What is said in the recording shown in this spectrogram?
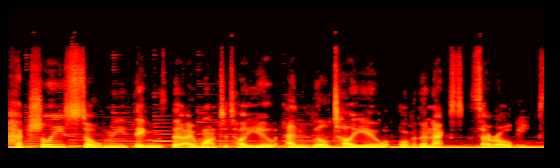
actually so many things that I want to tell you and will tell you over the next several weeks.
